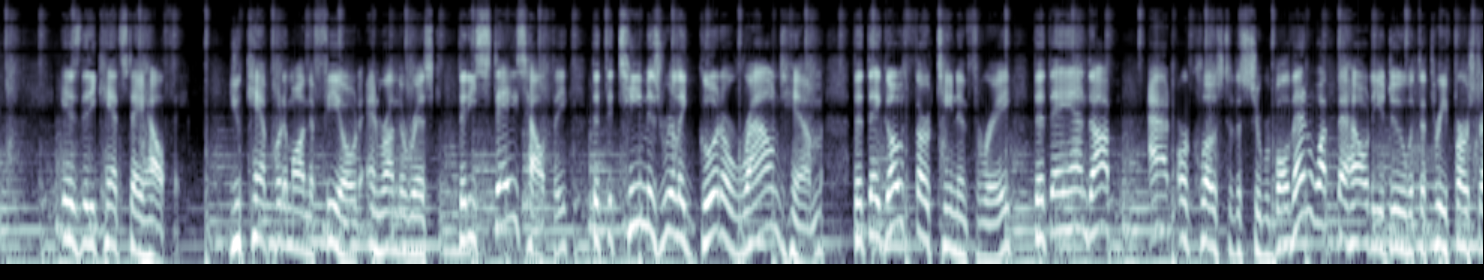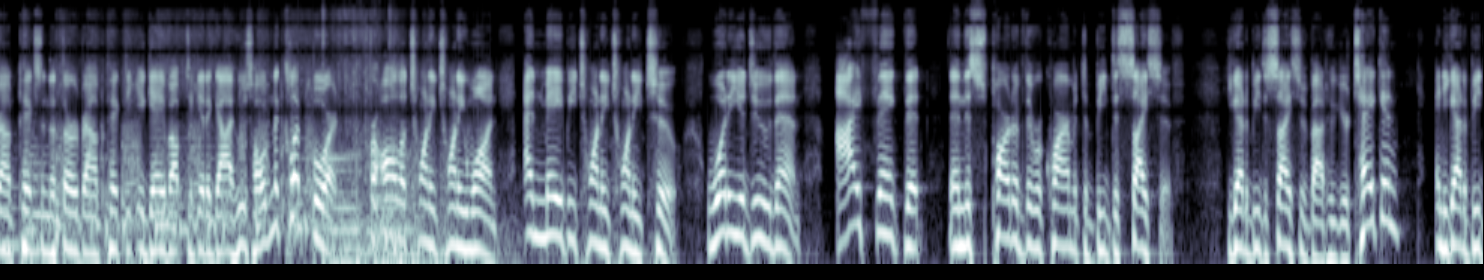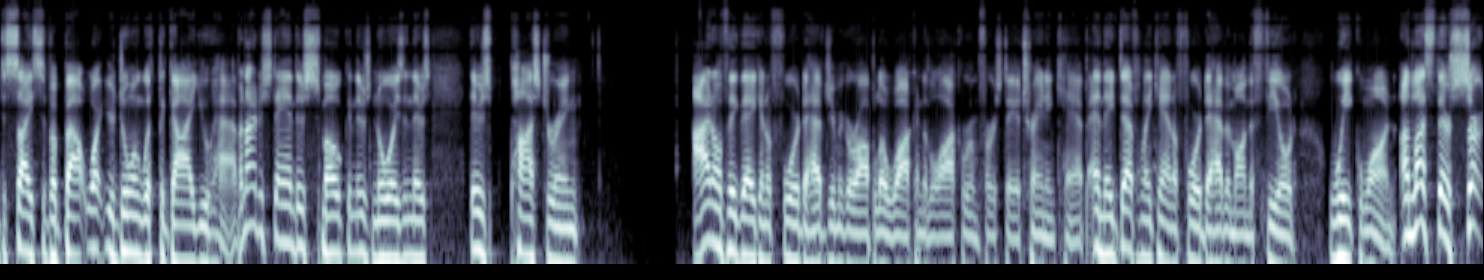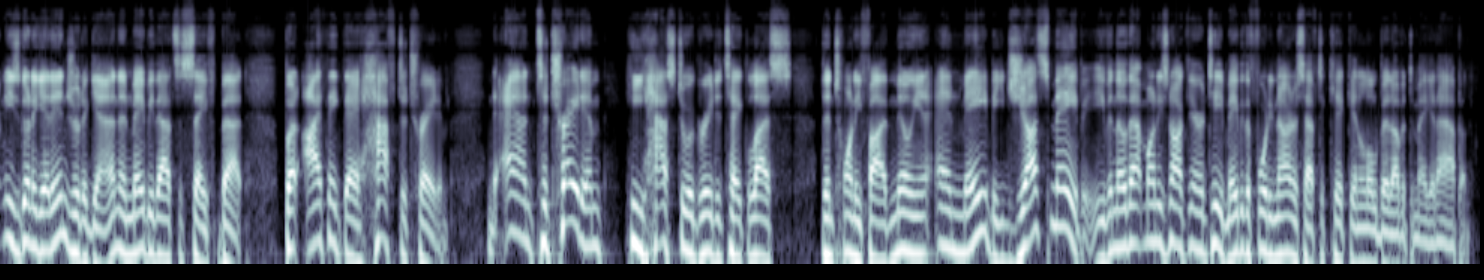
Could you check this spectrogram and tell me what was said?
is that he can't stay healthy, you can't put him on the field and run the risk that he stays healthy, that the team is really good around him, that they go 13 and 3, that they end up at or close to the Super Bowl. Then what the hell do you do with the three first round picks and the third round pick that you gave up to get a guy who's holding a clipboard for all of 2021 and maybe 2022? What do you do then? I think that, and this is part of the requirement to be decisive. You got to be decisive about who you're taking and you got to be decisive about what you're doing with the guy you have. And I understand there's smoke and there's noise and there's there's posturing. I don't think they can afford to have Jimmy Garoppolo walk into the locker room first day of training camp, and they definitely can't afford to have him on the field week one, unless they're certain he's going to get injured again, and maybe that's a safe bet. But I think they have to trade him, and to trade him, he has to agree to take less than 25 million and maybe just maybe even though that money's not guaranteed maybe the 49ers have to kick in a little bit of it to make it happen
